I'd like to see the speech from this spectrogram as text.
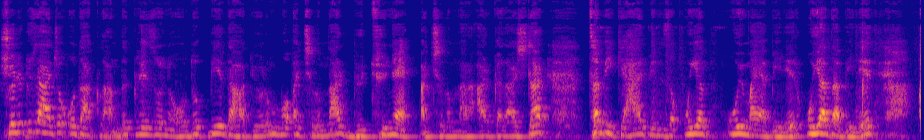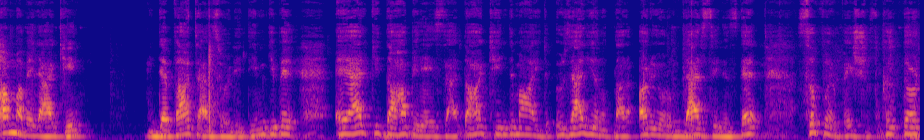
şöyle güzelce odaklandık, rezone olduk. Bir daha diyorum bu açılımlar bütüne açılımlar arkadaşlar. Tabii ki her birinize uya, uymayabilir, uyabilir ama ve lakin defaten söylediğim gibi eğer ki daha bireysel, daha kendime ait özel yanıtlar arıyorum derseniz de 0544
